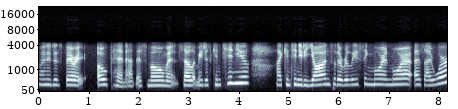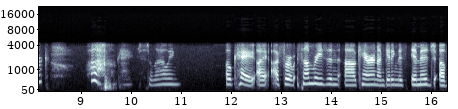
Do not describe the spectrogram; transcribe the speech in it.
and it is very open at this moment. So let me just continue. I continue to yawn, so they're releasing more and more as I work. okay, just allowing. Okay, I, I for some reason, uh, Karen, I'm getting this image of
